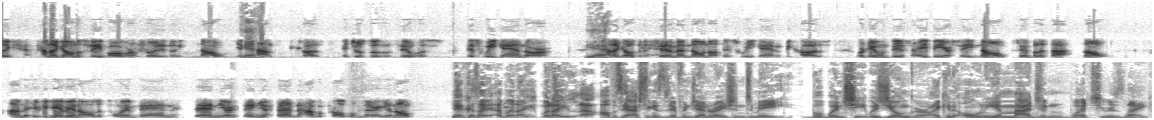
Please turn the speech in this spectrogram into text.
Like, can I go on a sleepover on Friday night? No, you Yeah. can't because it just doesn't suit us this weekend. Or Yeah. can I go to the cinema? No, not this weekend because we're doing this A, B, or C. No, simple as that. No. And if you give in all the time, then then you're then you're starting to have a problem there. You know. Yeah, because I when I when I uh, obviously Ashling is a different generation to me, but when she was younger, I can only imagine what she was like.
